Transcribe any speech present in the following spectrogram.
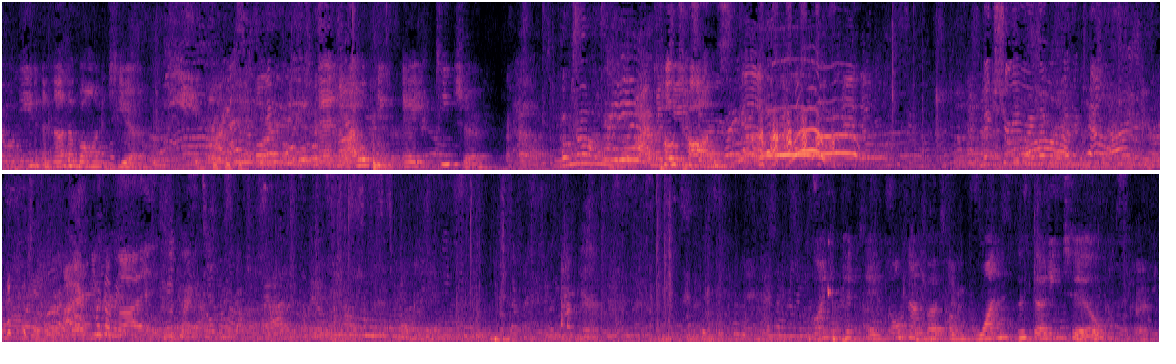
I will need another volunteer. and I will pick a teacher. Coach Haas. Make sure you remember how to count. I already forgot. I'm going to pick a phone number from 1 to 32. Okay.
